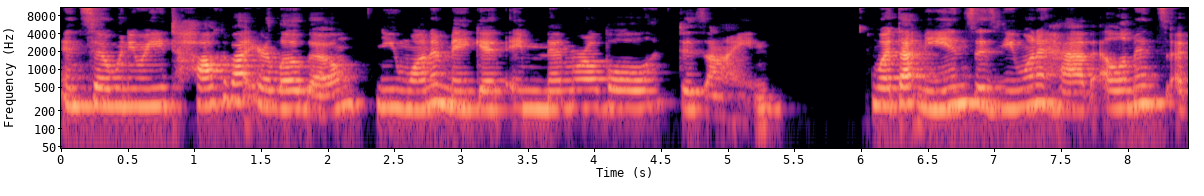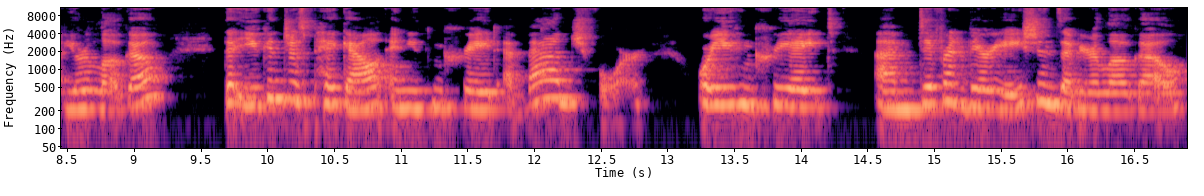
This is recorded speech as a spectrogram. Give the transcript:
And so, when you, when you talk about your logo, you want to make it a memorable design. What that means is you want to have elements of your logo that you can just pick out and you can create a badge for, or you can create um, different variations of your logo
